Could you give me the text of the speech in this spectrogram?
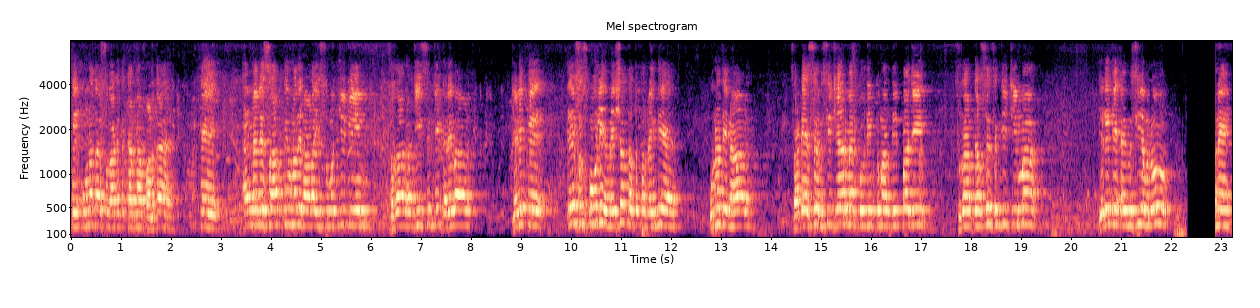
ਤੇ ਉਹਨਾਂ ਦਾ ਸਵਾਗਤ ਕਰਨਾ ਬਣਦਾ ਹੈ ਤੇ ਐਮਐਲਏ ਸਾਹਿਬ ਤੇ ਉਹਨਾਂ ਦੇ ਨਾਲ ਆਈ ਸਮੁੱਚੀ ਟੀਮ ਸਰਦਾਰ ਹਰਜੀਤ ਸਿੰਘ ਜੀ ਗਰੇਵਾਲ, ਜਿਹੜੇ ਕਿ ਇਸ ਸਕੂਲ ਲਈ ਹਮੇਸ਼ਾ ਤਤਪਰ ਰਹਿੰਦੇ ਆ, ਉਹਨਾਂ ਦੇ ਨਾਲ ਸਾਡੇ ਐਸਐਮਸੀ ਚੇਅਰਮੈਨ ਕੁਲਦੀਪ ਕੁਮਾਰ ਦੀਪਾ ਜੀ, ਸਰਦਾਰ ਦਰਸ਼ਨ ਸਿੰਘ ਜੀ ਚੀਮਾ, ਜਿਹੜੇ ਕਿ ਐਮਸੀ ਅਮਲੋ ਨੇ,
